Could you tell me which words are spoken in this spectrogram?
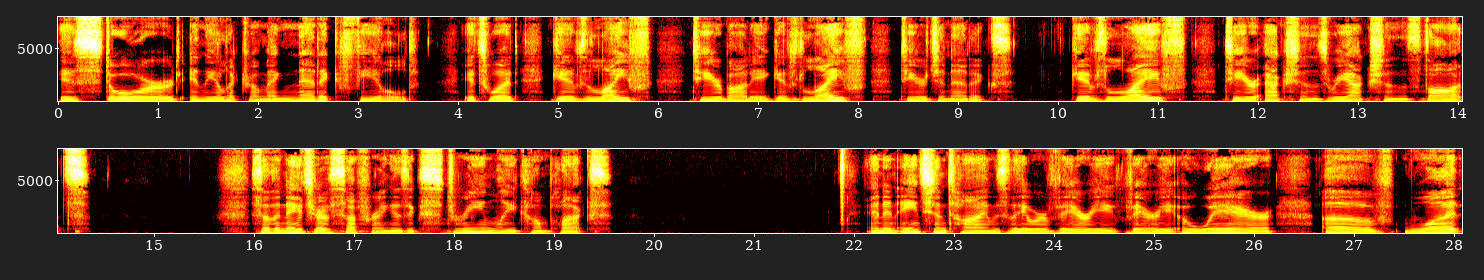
is stored in the electromagnetic field. It's what gives life to your body, gives life to your genetics, gives life to your actions, reactions, thoughts. So the nature of suffering is extremely complex. And in ancient times, they were very, very aware of what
